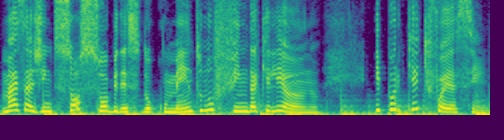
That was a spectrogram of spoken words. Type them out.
mas a gente só soube desse documento no fim daquele ano. E por que que foi assim?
